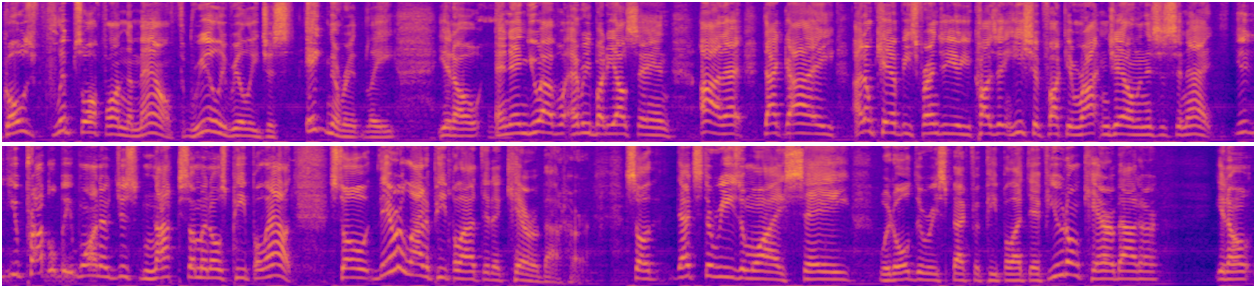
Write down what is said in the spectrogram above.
goes flips off on the mouth really really just ignorantly you know and then you have everybody else saying ah that that guy i don't care if he's friends with you your cousin he should fucking rot in jail and this this and that. You, you probably want to just knock some of those people out. So there are a lot of people out there that care about her. So that's the reason why i say with all due respect for people out there if you don't care about her you know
